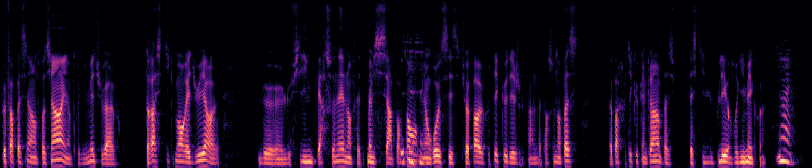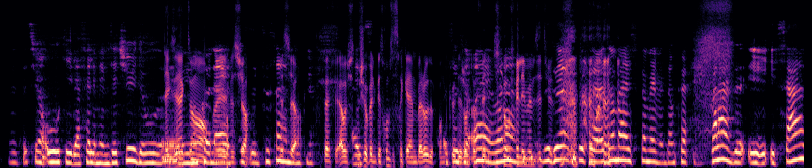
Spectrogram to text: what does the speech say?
peut, faire passer un entretien et entre guillemets, tu vas drastiquement réduire le, le feeling personnel en fait, même si c'est important. Mais en gros, c'est tu vas pas recruter que des, enfin, la personne en face va pas recruter que quelqu'un parce, parce qu'il lui plaît entre guillemets quoi. Ouais. C'est sûr, ou qu'il a fait les mêmes études, ou euh, exactement, oui, bien sûr, tout ça. Bien sûr. Donc, tout à fait. Ah, surtout chez Open ce serait quand même ballot de prendre que des gens qui, ont, fait, qui ont, fait, les mêmes études. C'est dommage quand même. Donc euh, voilà, et, et ça,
